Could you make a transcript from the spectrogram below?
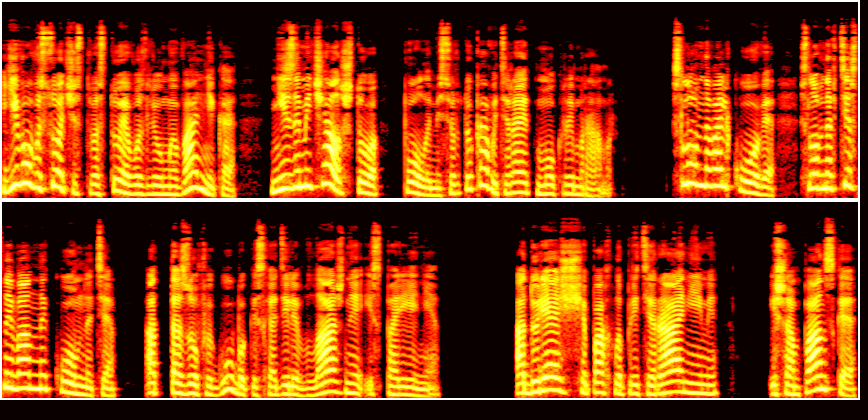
Его высочество, стоя возле умывальника, не замечал, что полами сюртука вытирает мокрый мрамор. Словно в алькове, словно в тесной ванной комнате, от тазов и губок исходили влажные испарения. Одуряюще пахло притираниями, и шампанское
